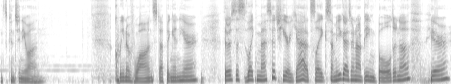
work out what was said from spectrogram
Let's continue on. Queen of Wands stepping in here. There's this like message here. Yeah, it's like some of you guys are not being bold enough here.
